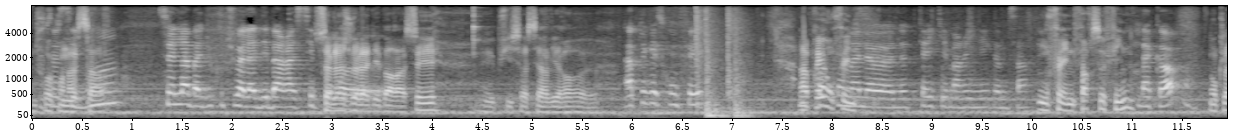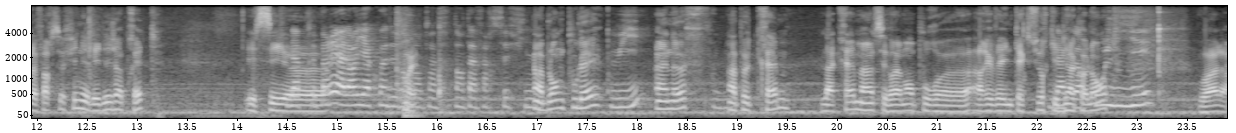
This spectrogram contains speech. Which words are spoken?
une fois qu'on a ça, bon. Celle-là, bah, du coup, tu vas la débarrasser. pour, celle-là je vais euh, la débarrasser et puis ça servira. euh. Après, qu'est-ce qu'on fait? Une Après on fait, une, a le- notre caille qui est marinée comme ça. on fait une farce fine. D'accord. Donc la farce fine elle est déjà prête. Et c'est Tu l'as euh, préparée. Alors, il y a quoi dedans ouais. dans, ta, dans ta farce fine? Un blanc de poulet, Oui. un œuf, un peu de crème. La crème, hein, c'est vraiment pour euh, arriver à une texture qui est bien D'accord, Pour collante. lier. Voilà.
